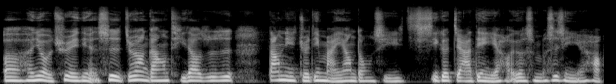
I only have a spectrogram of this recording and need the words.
呃，很有趣的一点是，就像刚刚提到，就是当你决定买一样东西，一个家电也好，一个什么事情也好，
